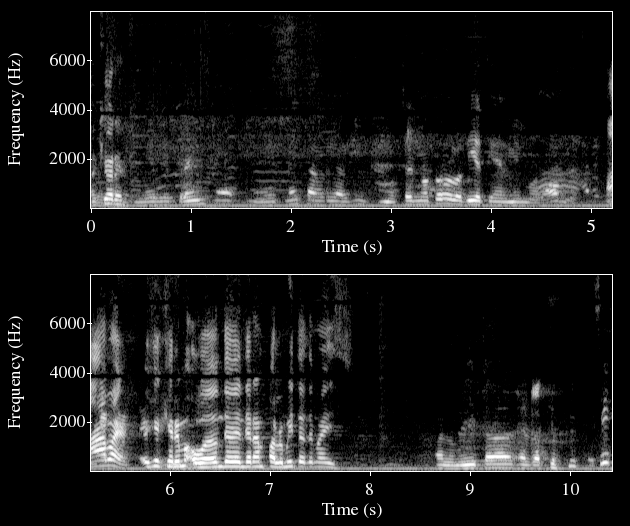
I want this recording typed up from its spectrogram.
¿A qué hora? 9.30, 9.30 habría algo. No sé, no todos los días tienen el mismo horario. Ah, bueno, es que queremos. ¿O dónde venderán palomitas de maíz? Palomitas, el kiosquito. Sí,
